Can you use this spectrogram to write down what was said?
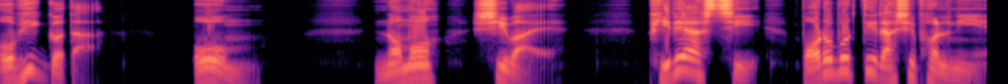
অভিজ্ঞতা। ওম। নম শিবায়। ফিরে আসছি পরবর্তী রাশিফল নিয়ে।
